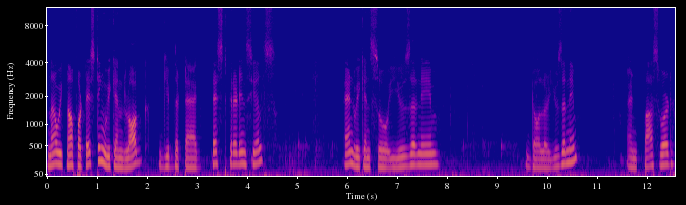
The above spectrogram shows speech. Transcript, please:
Now we now for testing we can log give the tag test credentials and we can show username dollar username and password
